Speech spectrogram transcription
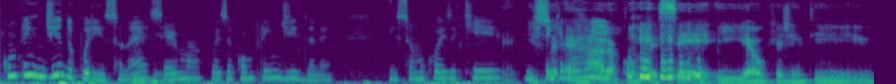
compreendido por isso, né? Uhum. Ser uma coisa compreendida, né? Isso é uma coisa que a gente Isso tem que é evoluir. raro acontecer e é o que a gente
